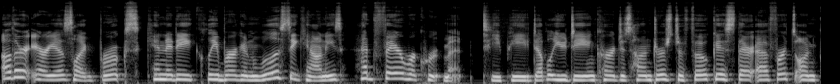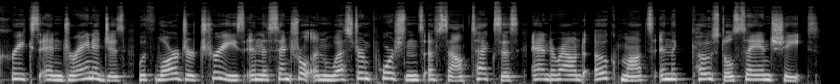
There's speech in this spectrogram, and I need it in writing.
other areas like Brooks, Kenedy, Kleberg, and Willacy counties had fair recruitment. TPWD encourages hunters to focus their efforts on creeks and drainages with larger trees in the central and western portions of South Texas and around oak mottes in the coastal sand sheet.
